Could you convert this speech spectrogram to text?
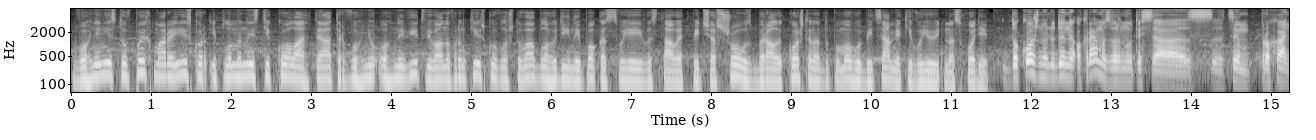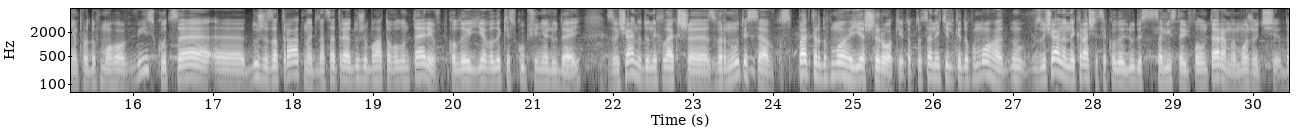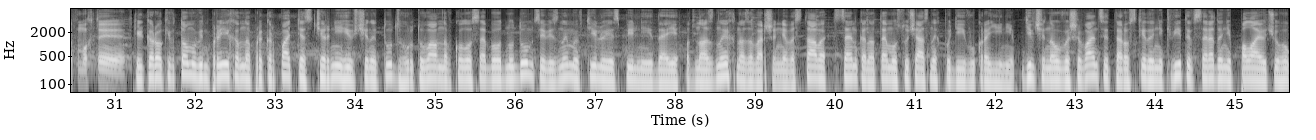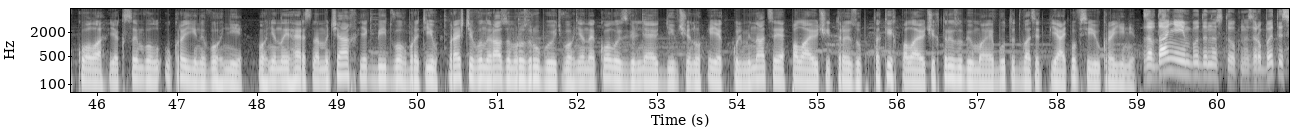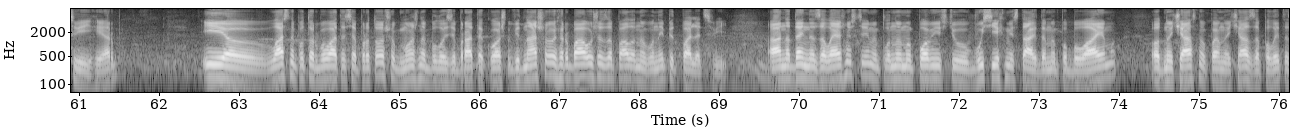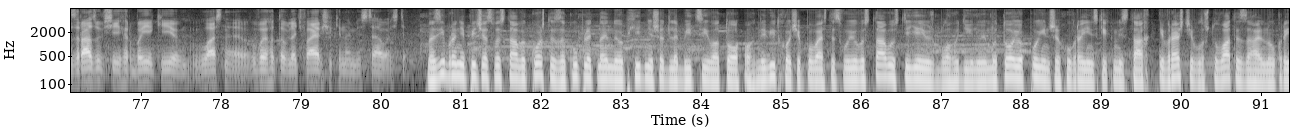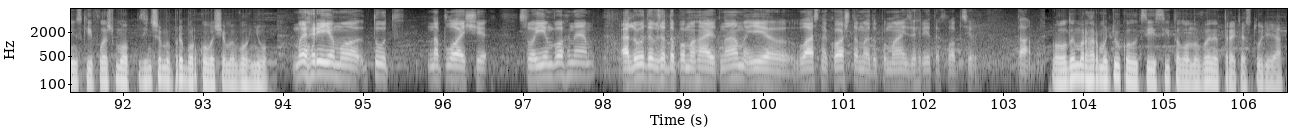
Вогняні стовпи, хмари іскор і пломенисті кола. Театр вогню Огневіт в Івано-Франківську влаштував благодійний показ своєї вистави. Під час шоу збирали кошти на допомогу бійцям, які воюють на сході. До кожної людини окремо звернутися з цим проханням про допомогу війську це е, дуже затратно. На це треба дуже багато волонтерів, коли є велике скупчення людей. Звичайно, до них легше звернутися. Спектр допомоги є широкий, тобто це не тільки допомога. Ну, звичайно, найкраще це коли люди самі стають волонтерами, можуть допомогти Кілька років тому він приїхав на Прикарпаття з Чернігівщини. Тут згуртував навколо себе однодумців і з ними втілює спільні ідеї. Одна з них на завершення вистави сценка на тему сучасних подій в Україні. Дівчина у вишиванці та розкидані квіти всередині палаючого кола, як символ України в вогні. Вогняний герць на мечах, як бій двох братів. Врешті вони разом розрубують вогняне коло і звільняють дівчину. І як кульмінація палаючий тризуб. Таких палаючих тризубів має бути 25 по всій Україні. Завдання їм буде наступне: зробити свій герб і е, власне потурбуватися про те, щоб можна було зібрати кошти від нашого герба вже запалено, вони підпалять свій. А на День Незалежності ми плануємо повністю в усіх містах, де ми побуваємо, одночасно в певний час запалити зразу всі герби, які власне виготовлять фаєрщики на місцевості. На зібрані під час вистави кошти закуплять найнеобхідніше для бійців АТО. Огневіт хоче повести свою виставу з тією ж благодійною метою по інших українських містах і, врешті, влаштувати загальноукраїнський флешмоб з іншими приборкувачами вогню. Ми гріємо тут на площі своїм вогнем, а люди вже допомагають нам і власне коштами допомагають зігріти хлопців там. Володимир Гармотюк, Олексій Сітало. Новини третя студія.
